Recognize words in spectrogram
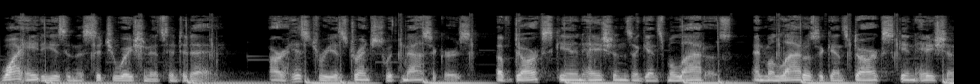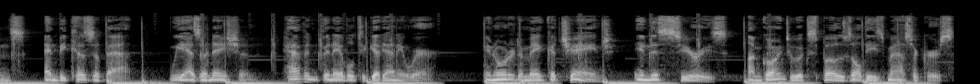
why Haiti is in the situation it's in today. Our history is drenched with massacres of dark-skinned Haitians against mulattoes, and mulattoes against dark-skinned Haitians, and because of that, we as a nation haven't been able to get anywhere. In order to make a change, in this series, I'm going to expose all these massacres,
